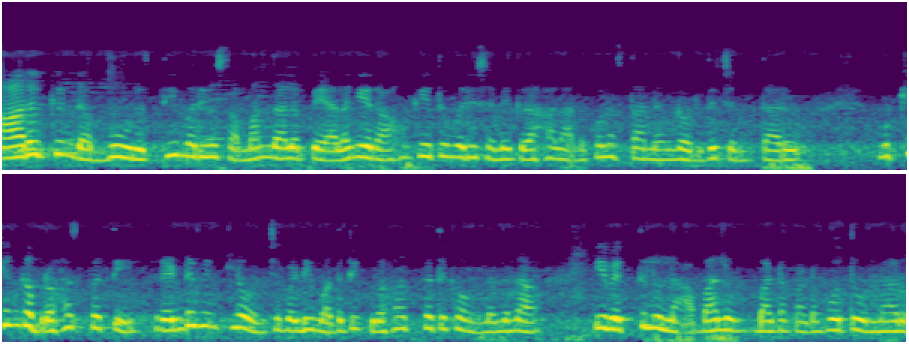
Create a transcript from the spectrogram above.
ఆరోగ్యం డబ్బు వృత్తి మరియు సంబంధాలపై అలాగే రాహుకేతు మరియు శని గ్రహాల అనుకూల స్థానంగా వృద్ధి చెందుతారు. ముఖ్యంగా బృహస్పతి రెండు ఇంట్లో ఉంచబడి మొదటి బృహస్పతిగా ఉన్నందున ఈ వ్యక్తులు లాభాలు బాట పడబోతూ ఉన్నారు.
